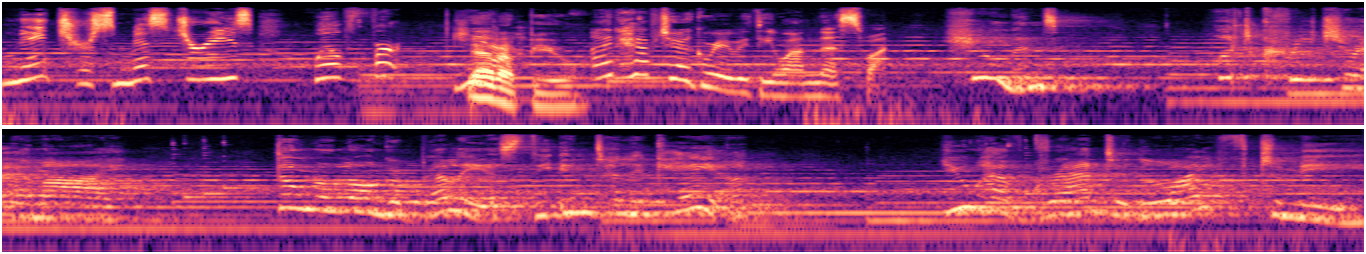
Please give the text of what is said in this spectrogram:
Nature's mysteries will for. Shut up, you. I'd have to agree with you on this one. Humans, what creature am I? Though no longer Bellius the Entelexeia, you have granted life to me.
